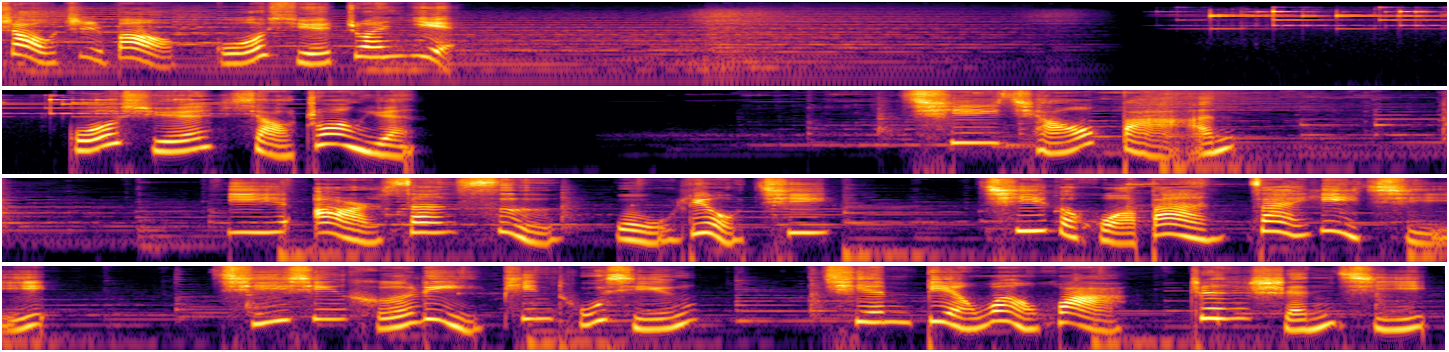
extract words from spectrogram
少智报国学专业，国学小状元，七巧板，一二三四五六七，七个伙伴在一起，齐心合力拼图形，千变万化真神奇。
